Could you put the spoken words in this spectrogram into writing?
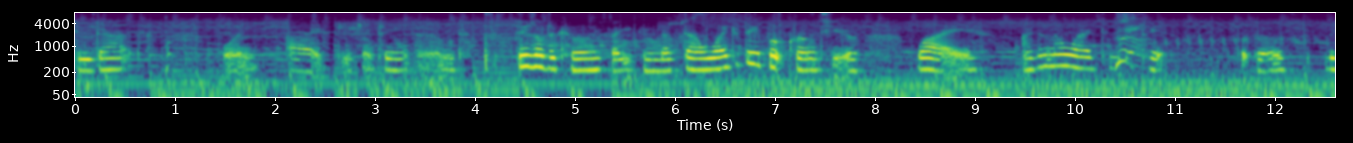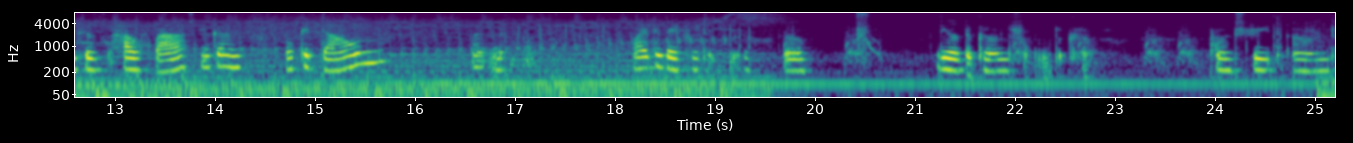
do that. when I do something and these are the cones that you can knock down. Why did they put cones here? Why? I don't know why to put, those because how fast you can knock it down. Why did they put it here? So these are the cones from the cone, cone street and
